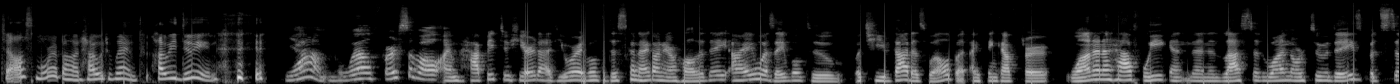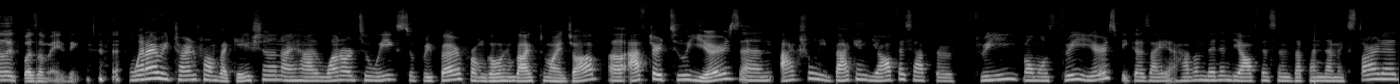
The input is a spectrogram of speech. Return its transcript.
Tell us more about how it went how are you doing Yeah, well, first of all, I'm happy to hear that you were able to disconnect on your holiday. I was able to achieve that as well, but I think after one and a half week and then it lasted one or two days, but still it was amazing. when I returned from vacation, I had one or two weeks to prepare from going back to my job uh, after two years and actually back in the office after three almost three years because i haven't been in the office since the pandemic started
